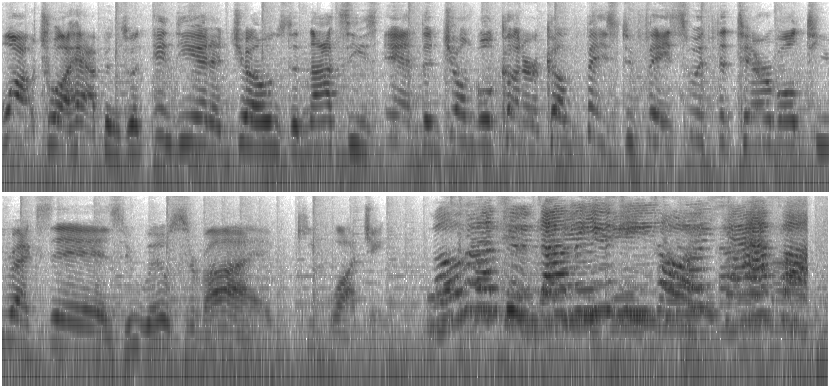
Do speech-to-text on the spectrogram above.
watch what happens when Indiana Jones, the Nazis, and the Jungle Cutter come face to face with the terrible T-Rexes. Who will survive? Keep watching. Welcome to WD Toys. Have fun.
